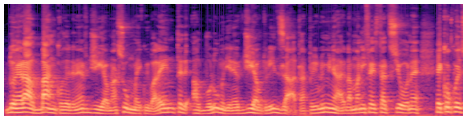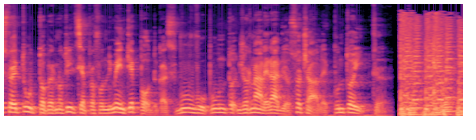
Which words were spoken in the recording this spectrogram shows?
donerà al Banco dell'Energia una somma equivalente al volume di energia utilizzata per illuminare la manifestazione. E con questo è tutto. Per notizie, approfondimenti e podcast www.giornaleradiosociale.it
